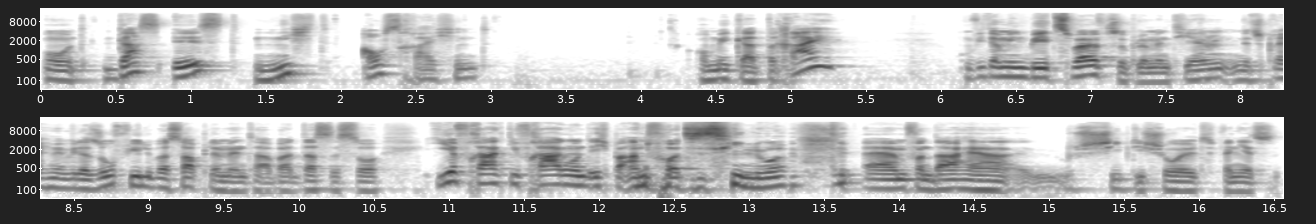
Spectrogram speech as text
Und das ist nicht ausreichend Omega-3 und Vitamin B12 supplementieren. Jetzt sprechen wir wieder so viel über Supplemente, aber das ist so. Ihr fragt die Fragen und ich beantworte sie nur. Ähm, von daher schiebt die Schuld, wenn jetzt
